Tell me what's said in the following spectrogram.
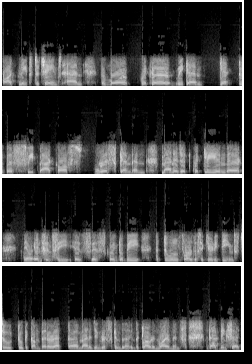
part needs to change. And the more quicker we can get to the feedback of risk and, and manage it quickly in their you know infancy is is going to be the tool for the security teams to to become better at uh, managing risk in the in the cloud environments. That being said,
